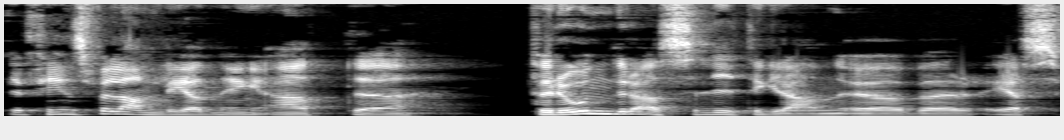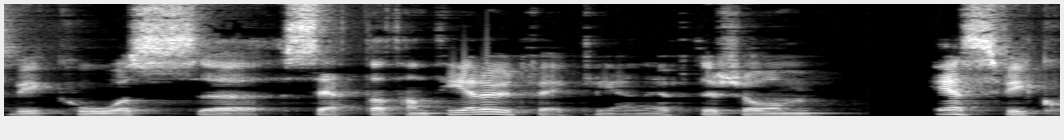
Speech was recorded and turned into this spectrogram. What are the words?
det finns väl anledning att eh, förundras lite grann över SVKs eh, sätt att hantera utvecklingen eftersom SVK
